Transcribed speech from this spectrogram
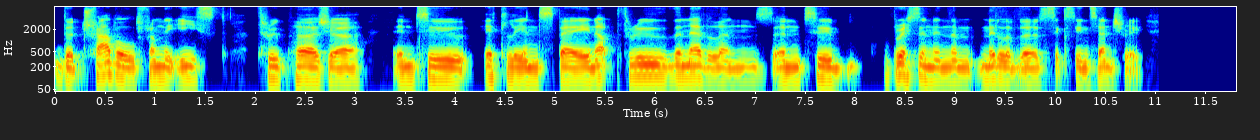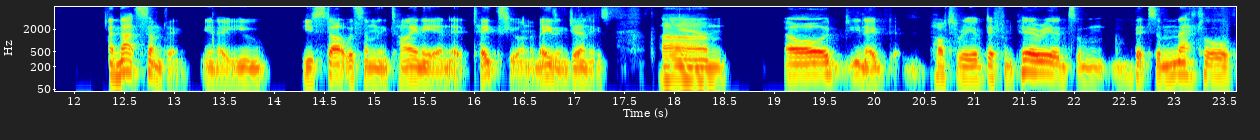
that traveled from the east through Persia into Italy and Spain, up through the Netherlands and to Britain in the middle of the 16th century. And that's something, you know, you you start with something tiny and it takes you on amazing journeys. Yeah. Um, or, you know, pottery of different periods, or bits of metal,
